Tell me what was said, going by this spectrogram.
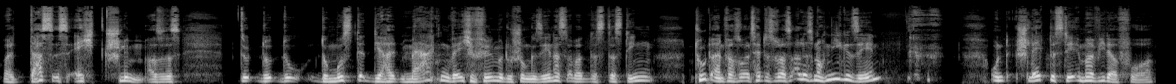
Weil das ist echt schlimm. Also das, du, du, du, du musst dir halt merken, welche Filme du schon gesehen hast, aber das, das Ding tut einfach so, als hättest du das alles noch nie gesehen und schlägt es dir immer wieder vor.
